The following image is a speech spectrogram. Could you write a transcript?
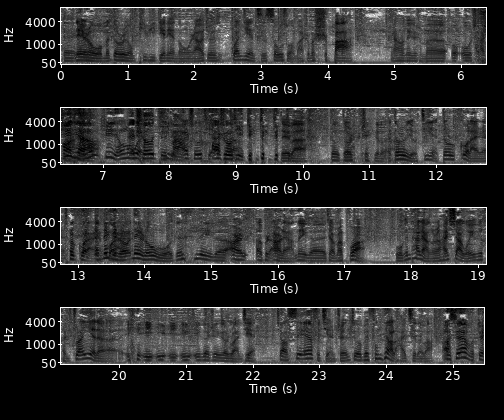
对，那时候我们都是用 P P 点点通，然后就关键词搜索嘛，什么十八，然后那个什么 O O T，点通，虚拟点通 HOT 嘛，H O T，H O T，对对对。对？吧？都都是这个东西，都是有经验，都是过来人。都是过来人，，哎那个时候，那个时候我跟那个二呃不是二两，那个叫什么普洱，我跟他两个人还下过一个很专业的一一一一一一个这个软件，叫 CF 简称，最后被封掉了，还记得吧？啊，C F 对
